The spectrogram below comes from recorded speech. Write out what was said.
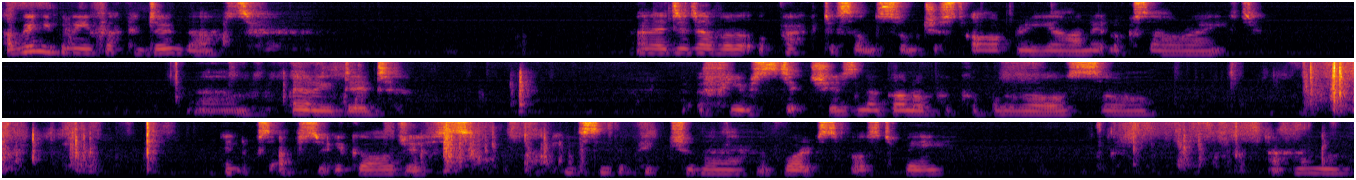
I really believe I can do that. And I did have a little practice on some just ordinary yarn, it looks alright. Um, I only did a few stitches and I've gone up a couple of rows, so it looks absolutely gorgeous. You can see the picture there of what it's supposed to be. Um,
